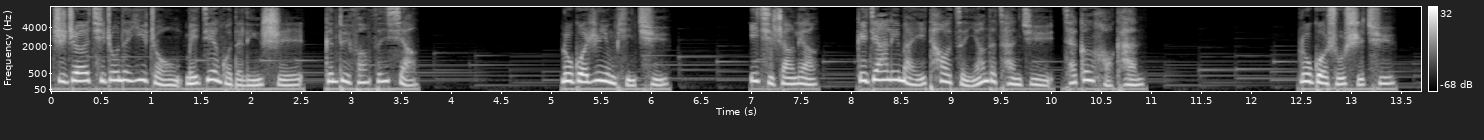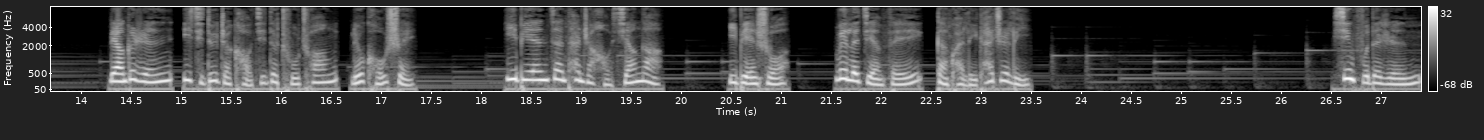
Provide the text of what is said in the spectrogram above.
指着其中的一种没见过的零食跟对方分享；路过日用品区。一起商量，给家里买一套怎样的餐具才更好看。路过熟食区，两个人一起对着烤鸡的橱窗流口水，一边赞叹着好香啊，一边说：“为了减肥，赶快离开这里。”幸福的人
